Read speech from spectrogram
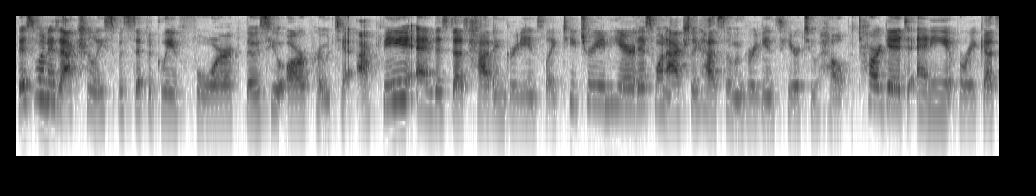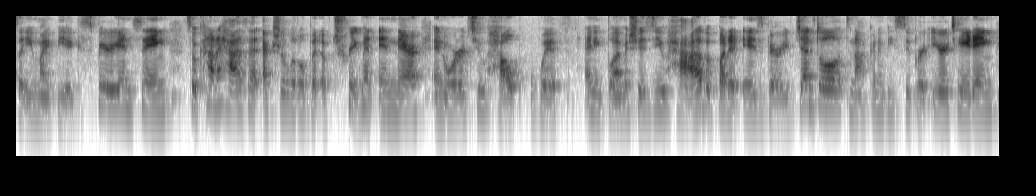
This one is actually specifically for those who are prone to acne and this does have ingredients like tea tree in here. This one actually has some ingredients here to help target any breakouts that you might be experiencing. So it kind of has that extra little bit of treatment in there in order to help with any blemishes you have, but it is very gentle. It's not going to be super irritating.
